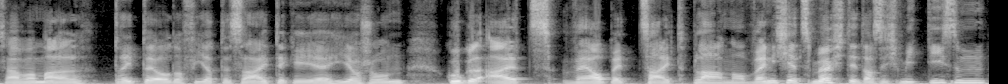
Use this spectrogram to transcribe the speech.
sagen wir mal, dritte oder vierte Seite gehe, hier schon, Google Ads Werbezeitplaner. Wenn ich jetzt möchte, dass ich mit diesem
